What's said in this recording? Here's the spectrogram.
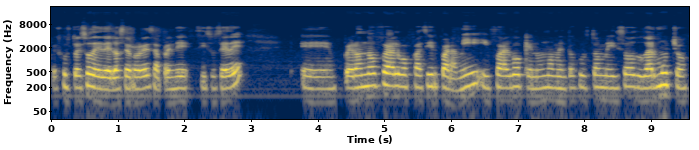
pues justo eso de, de los errores aprende si sucede. Eh, pero no fue algo fácil para mí y fue algo que en un momento justo me hizo dudar mucho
